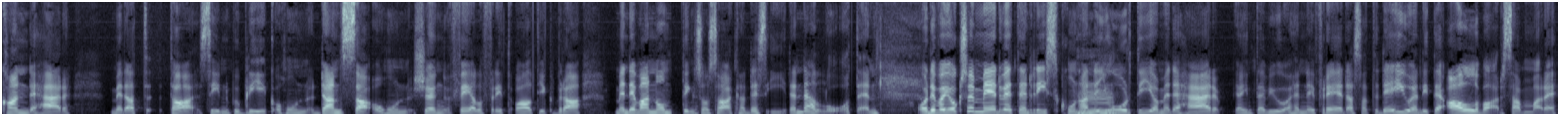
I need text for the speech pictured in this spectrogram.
kan det här med att ta sin publik och hon dansade och hon sjöng felfritt och allt gick bra. Men det var någonting som saknades i den där låten. Och det var ju också en medveten risk hon hade gjort i och med det här, jag intervjuade henne i fredags, att det är ju en lite allvarsammare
